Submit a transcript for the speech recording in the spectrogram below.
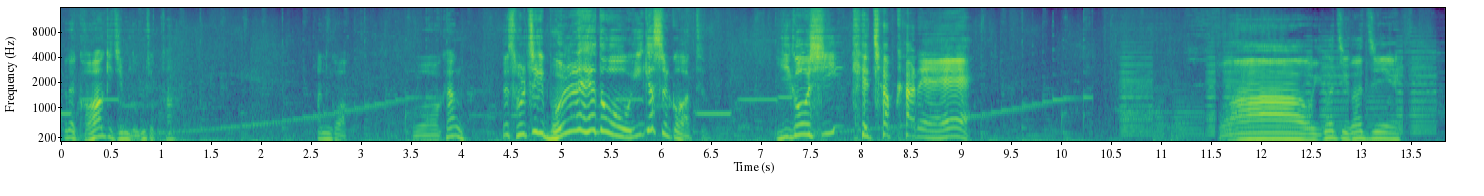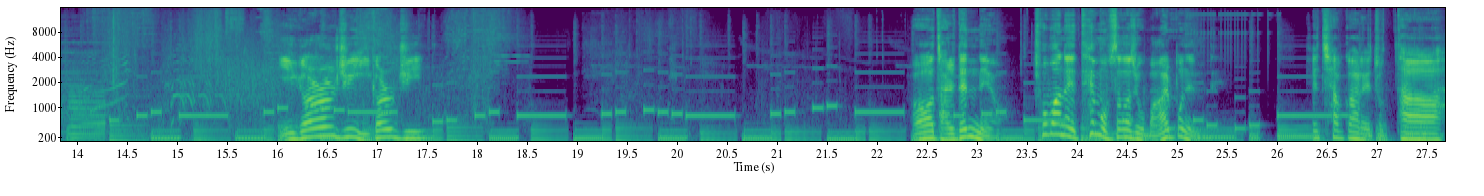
근데 거학이 지금 너무 좋다. 한거학 와 그냥 근데 솔직히 뭘 해도 이겼을 것 같은. 이것이 케찹 카레. 와우 이거지 이거지 이걸지 이걸지. 어 잘됐네요. 초반에 템 없어가지고 망할 뻔했는데. 케찹 카레 좋다.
